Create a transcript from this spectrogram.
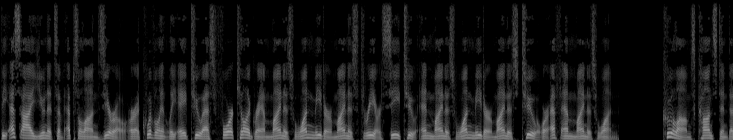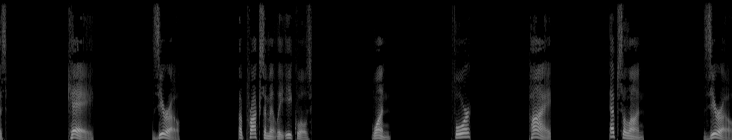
the SI units of epsilon 0 are equivalently A2S 4 kg minus 1 meter minus 3 or C2N minus 1 meter minus 2 or FM minus 1. Coulomb's constant is K 0 approximately equals 1 4 pi epsilon 0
